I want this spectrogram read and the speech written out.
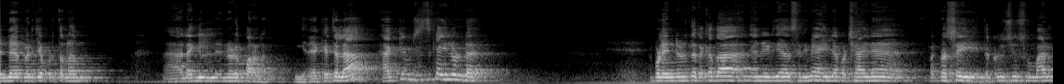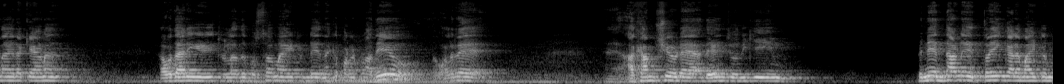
എന്നെ പരിചയപ്പെടുത്തണം. അല്ലെങ്കിൽ എന്നോട് പറയണം. ഇങ്ങനെയൊക്കെ ചില ആക്ടിവിറ്റീസ് കയ്യിലുണ്ട്. അപ്പോൾ എന്റെ ഒരു തിരക്കഥ ഞാൻ എഴുതിയ സിനിമയായില്ല. പക്ഷേ അതിന് പത്മശ്രീ തൃക്കുരിശി സുമാരൻ നായരൊക്കെയാണ് അവതാരം എഴുതിയിട്ടുള്ളത് പുസ്തകമായിട്ടുണ്ട് എന്നൊക്കെ പറഞ്ഞപ്പോൾ അതെയോ? വളരെ ആകാംക്ഷയോടെ അദ്ദേഹം ചോദിക്കുകയും പിന്നെ എന്താണ് ഇത്രയും കാലമായിട്ടും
